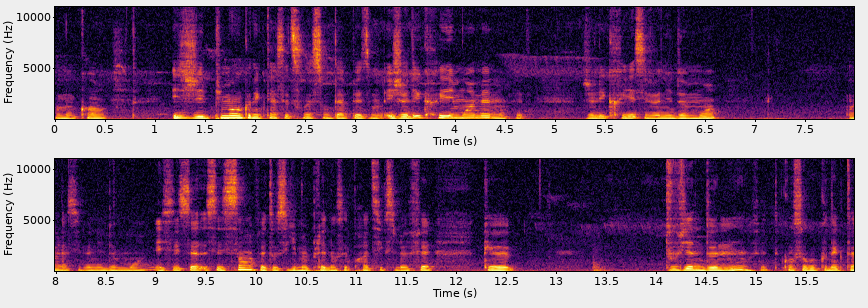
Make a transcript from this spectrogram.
dans mon corps. Et j'ai pu me reconnecter à cette sensation d'apaisement. Et je l'ai créé moi-même en fait. Je l'ai créé, c'est venu de moi. Voilà, c'est venu de moi. Et c'est ça en fait aussi qui me plaît dans cette pratique, c'est le fait que tout vienne de nous en fait, qu'on se reconnecte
